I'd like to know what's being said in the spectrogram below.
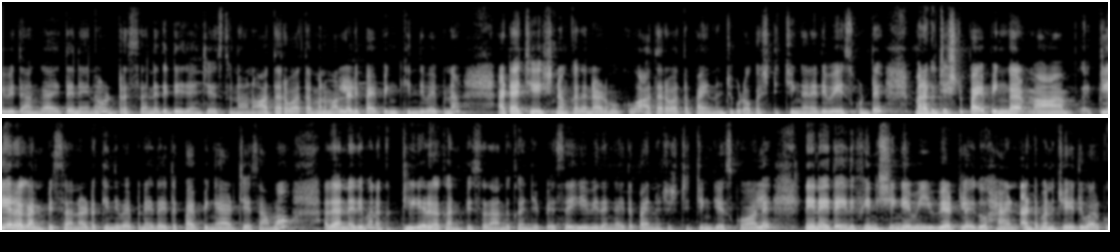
ఈ విధంగా అయితే నేను డ్రెస్ అనేది డిజైన్ చేస్తున్నాను. ఆ తర్వాత మనం ఆల్రెడీ పైపింగ్ కింది వైపున అటాచ్ చేసినాం కదా నడుముకు ఆ తర్వాత పైనుంచి కూడా ఒక స్టిచ్చింగ్ అనేది వేసుకుంటే మనకు జస్ట్ పైపింగ్ క్లియర్గా కనిపిస్తుంది అన్నట్టు కింది వైపున ఏదైతే పైపింగ్ యాడ్ చేసామో అది అనేది మనకు క్లియర్గా కనిపిస్తుంది. అందుకని చెప్పేసి ఈ విధంగా అయితే పైనుంచి స్టిచ్చింగ్ చేసుకోవాలి. నేనైతే ఇది ఫినిషింగ్ ఏమి ఇవ్వట్లేదు. హ్యాండ్ అంటే మన చేతి వరకు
